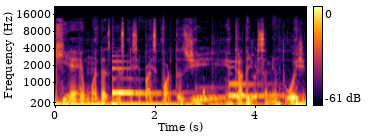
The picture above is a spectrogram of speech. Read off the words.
que é uma das minhas principais portas de entrada de orçamento hoje,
